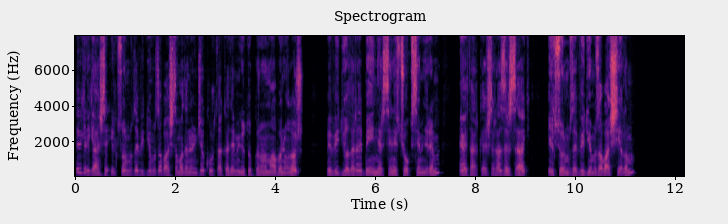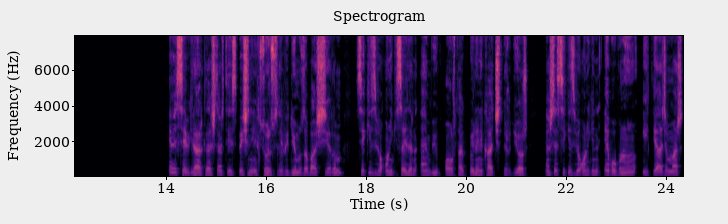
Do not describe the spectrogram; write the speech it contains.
Sevgili gençler ilk sorumuzda videomuza başlamadan önce Kurt Akademi YouTube kanalıma abone olur ve videoları beğenirseniz çok sevinirim. Evet arkadaşlar hazırsak ilk sorumuza videomuza başlayalım. Evet sevgili arkadaşlar test 5'in ilk sorusuyla videomuza başlayalım. 8 ve 12 sayıların en büyük ortak böleni kaçtır diyor. Yaşta 8 ve 12'nin EBOB'una ihtiyacım var.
